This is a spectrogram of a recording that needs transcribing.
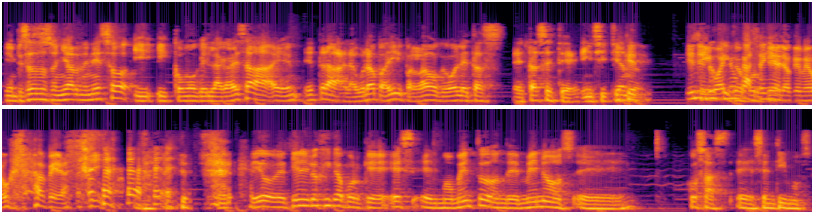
Y empezás a soñar en eso y, y como que la cabeza en- entra a laburar para ahí, para el lado que vos le estás, estás este, insistiendo. Es que tiene Sí, igual nunca porque- sueño lo que me gusta, pero sí. Digo, que tiene lógica porque es el momento donde menos eh, cosas eh, sentimos.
